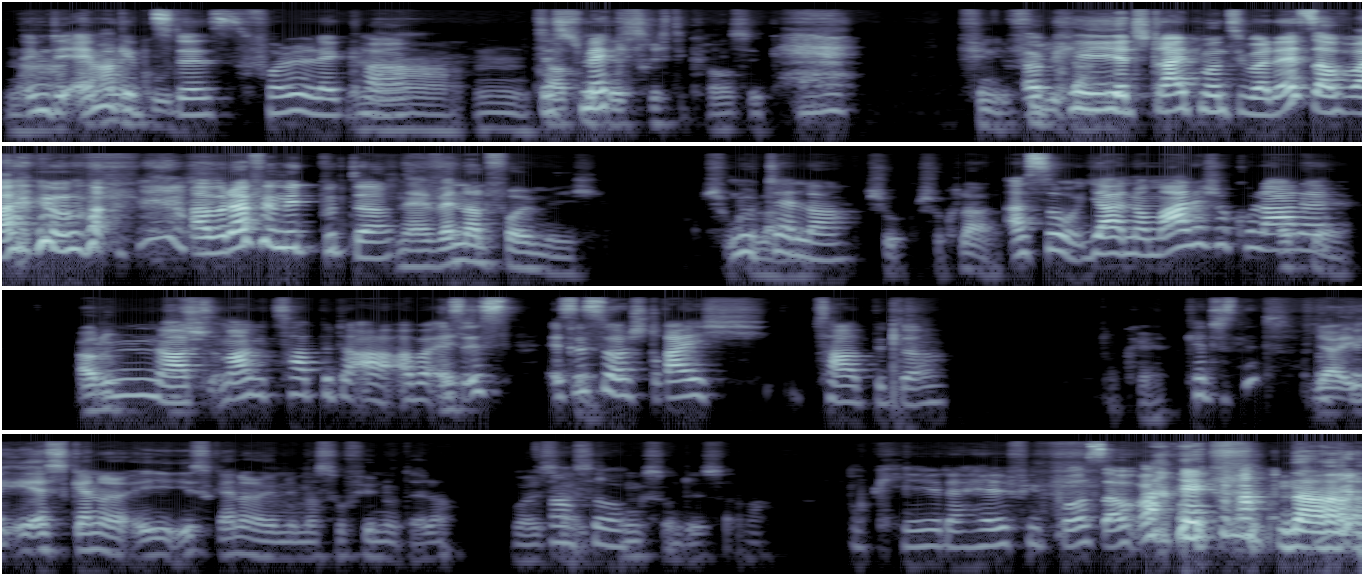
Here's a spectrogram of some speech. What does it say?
Na, Im DM gibt's gut. das. Voll lecker. Na, mh, Das Zartbitter schmeckt- ist richtig grausig. Hä? Finde gar Okay, jetzt streiten wir uns über das auf einmal. Aber dafür mit Butter. Nee, wenn dann Vollmilch. Schokolade. Nutella. Scho Schokolade. Ach so, ja, normale Schokolade. Okay. Aber du, Na, sch- mag ich Zartbitter auch. Aber es Echt? ist, es Okay. ist so ein Streich Zartbitter. okay. Kennst du es nicht? Ja, okay. ich esse generell, ich esse generell nicht mehr so viel Nutella, weil es Ach halt so. ungesund ist. Aber. Okay, der Healthy Boss auf einmal. Na,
